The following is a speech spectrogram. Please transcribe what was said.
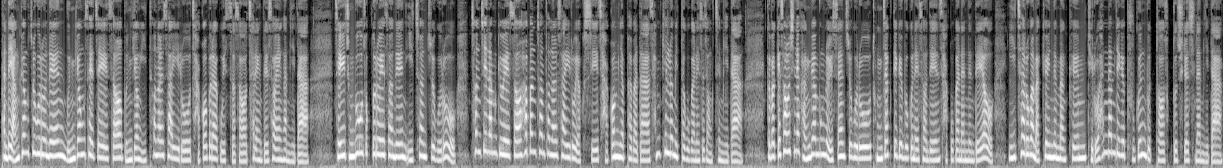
반대 양평 쪽으로는 문경세제에서 문경 2터널 사이로 작업을 하고 있어서 차량들 서행합니다. 제2중부고속도로에서는 이천 쪽으로 천지남교에서 하번천 터널 사이로 역시 작업 여파받아 3km 구간에서 정체입니다. 그 밖에 서울시내 강변북로 일산 쪽으로 동작대교 부근에서는 사고가 났는데요. 2차로가 막혀 있는 만큼 뒤로 한남대교 부근부터 속도 줄여 지납니다.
